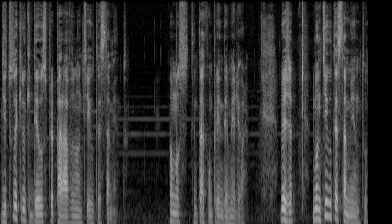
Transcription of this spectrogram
de tudo aquilo que Deus preparava no Antigo Testamento. Vamos tentar compreender melhor. Veja, no Antigo Testamento,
